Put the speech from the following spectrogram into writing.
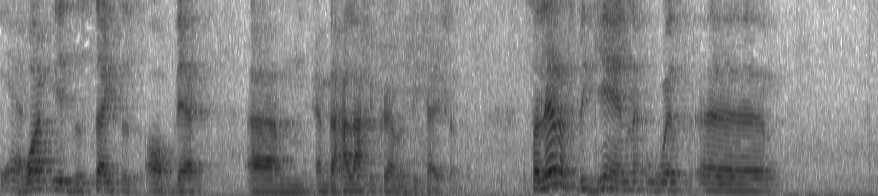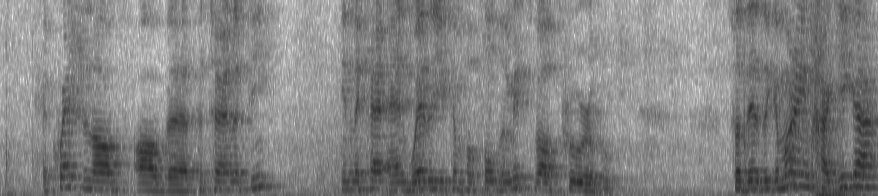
Yeah. What is the status of that um, and the halachic ramifications? So let us begin with uh, a question of, of uh, paternity in the and whether you can fulfill the mitzvah of pruravu. So there's a Gemara in Chagiga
